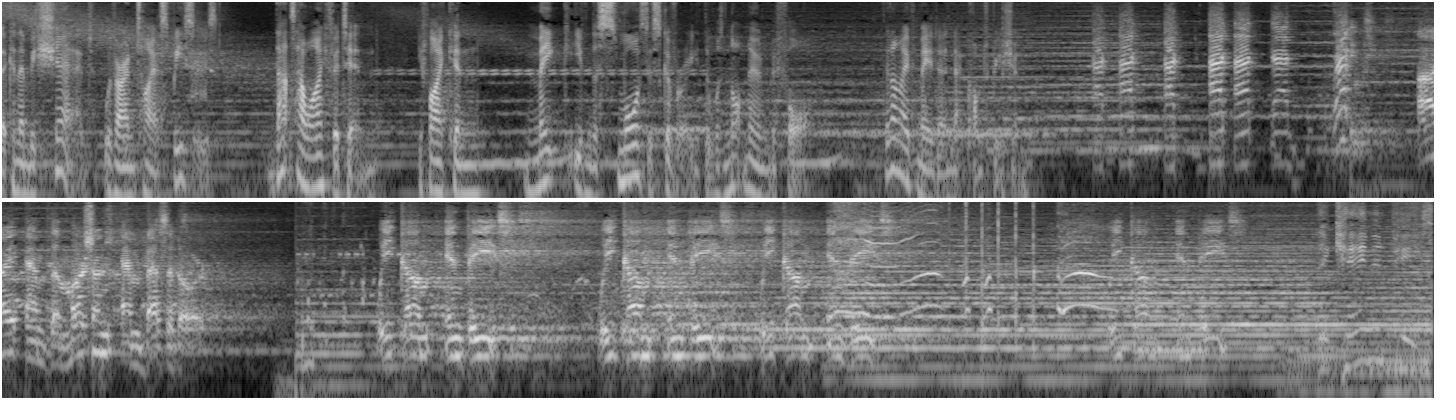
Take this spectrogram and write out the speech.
that can then be shared with our entire species, that's how I fit in. If I can make even the smallest discovery that was not known before, then I've made a net contribution. I am the Martian ambassador. We come in peace. We come in peace. We come in peace. We come in peace. They came in peace.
